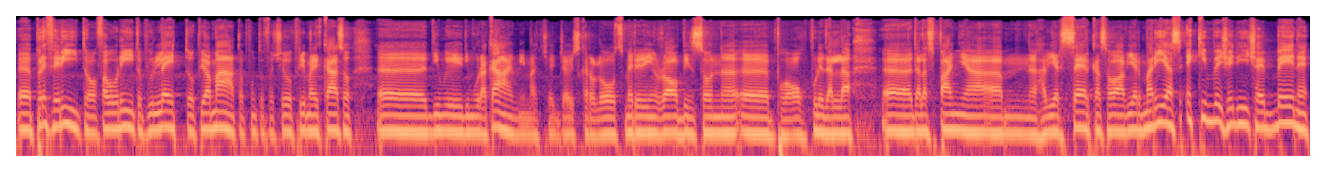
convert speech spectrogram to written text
eh, preferito, favorito, più letto, più amato, appunto facevo prima il caso eh, di, di, Murakami, ma c'è Joyce Carol Oates, Marilyn Robinson, eh, oppure dalla, dalla Spagna Javier Cercas o Javier Marias e chi invece dice bene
